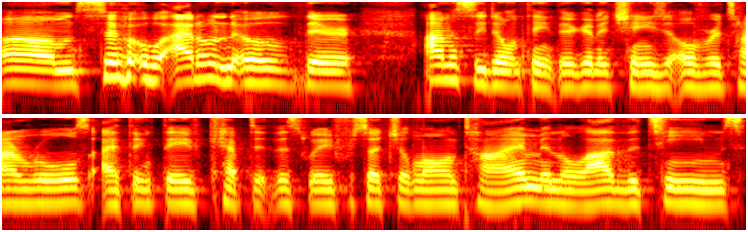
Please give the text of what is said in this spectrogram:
Um, so I don't know if they're honestly don't think they're gonna change the overtime rules. I think they've kept it this way for such a long time, and a lot of the teams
